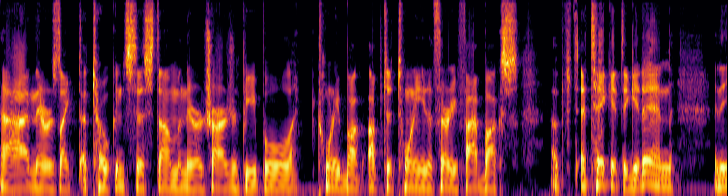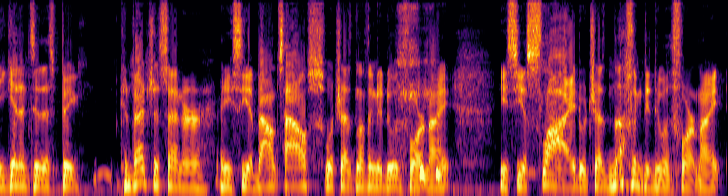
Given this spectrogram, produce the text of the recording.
Uh, and there was like a token system, and they were charging people like twenty bucks, up to twenty to thirty-five bucks a, a ticket to get in. And then you get into this big convention center, and you see a bounce house, which has nothing to do with Fortnite. You see a slide, which has nothing to do with Fortnite.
